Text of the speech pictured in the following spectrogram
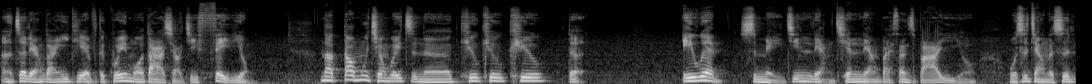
呃这两档 ETF 的规模大小及费用。那到目前为止呢，QQQ 的 AUM 是美金两千两百三十八亿哦。我是讲的是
